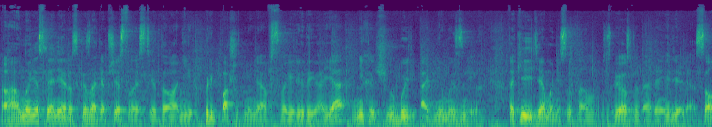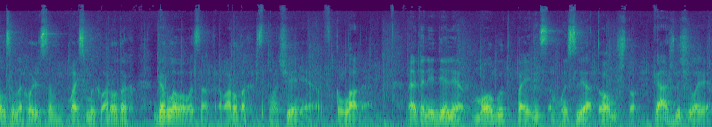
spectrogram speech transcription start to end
А, но если о ней рассказать общественности, то они припашут меня в свои ряды, а я не хочу быть одним из них. Такие темы несут нам звезды на этой неделе. Солнце находится в восьмых воротах горлового центра, воротах сплочения, вклада. На этой неделе могут появиться мысли о том, что каждый человек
